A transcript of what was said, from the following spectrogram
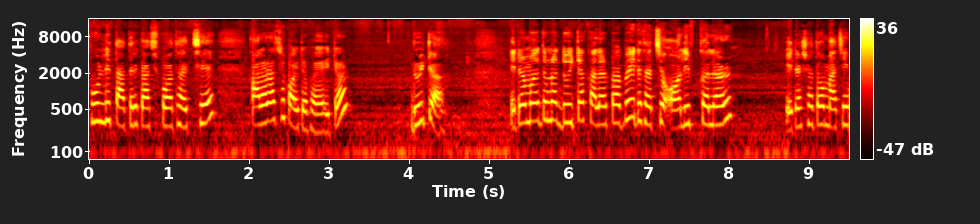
ফুললি তাঁতের কাজ করা থাকছে। কালার আছে কয়টা ভাই এটার? দুইটা? এটার মধ্যে তোমরা দুইটা কালার পাবে। এটা থাকছে অলিভ কালার এটার সাথেও ম্যাচিং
